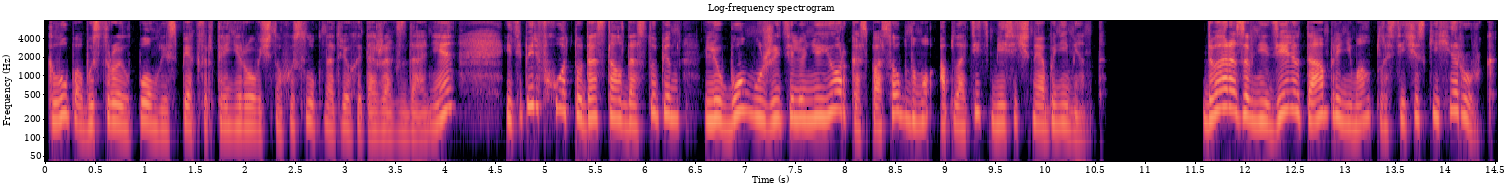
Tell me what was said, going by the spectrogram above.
Клуб обустроил полный спектр тренировочных услуг на трех этажах здания, и теперь вход туда стал доступен любому жителю Нью-Йорка, способному оплатить месячный абонемент. Два раза в неделю там принимал пластический хирург,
